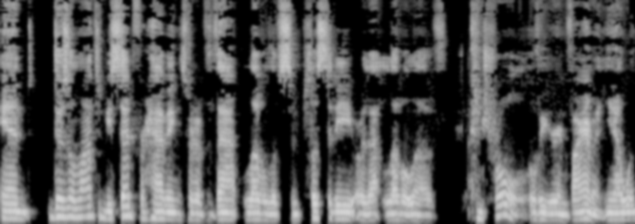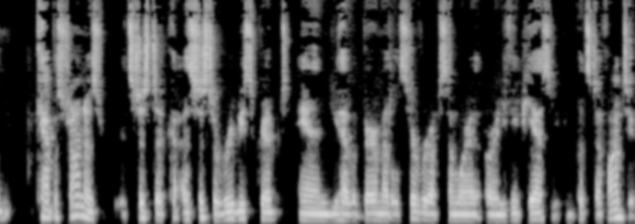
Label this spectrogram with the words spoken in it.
and there's a lot to be said for having sort of that level of simplicity or that level of control over your environment. You know, when Capistrano's, it's just a, it's just a Ruby script and you have a bare metal server up somewhere or a VPS you can put stuff onto.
